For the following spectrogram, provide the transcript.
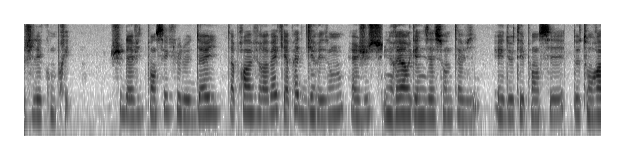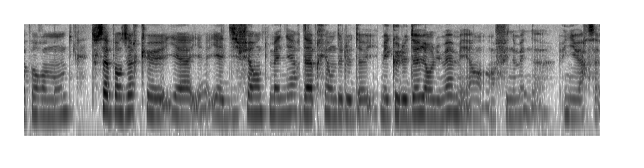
je l'ai compris. Je suis d'avis de penser que le deuil, t'apprends à vivre avec, il n'y a pas de guérison, il y a juste une réorganisation de ta vie et de tes pensées, de ton rapport au monde. Tout ça pour dire qu'il y a, différentes manières d'appréhender le deuil, mais que le deuil en lui-même est un, phénomène euh, universel.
